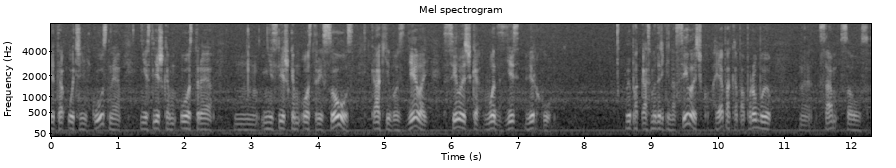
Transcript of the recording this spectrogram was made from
Это очень вкусное, не слишком острое, не слишком острый соус. Как его сделать? Ссылочка вот здесь вверху. Вы пока смотрите на ссылочку, а я пока попробую э, сам соус.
